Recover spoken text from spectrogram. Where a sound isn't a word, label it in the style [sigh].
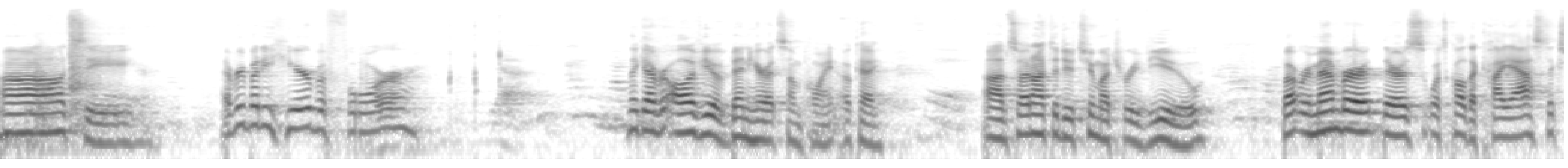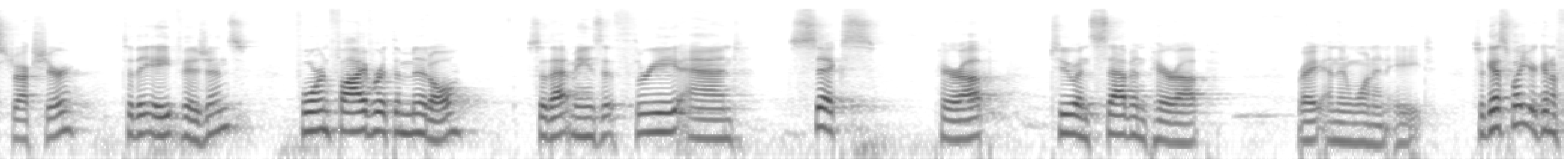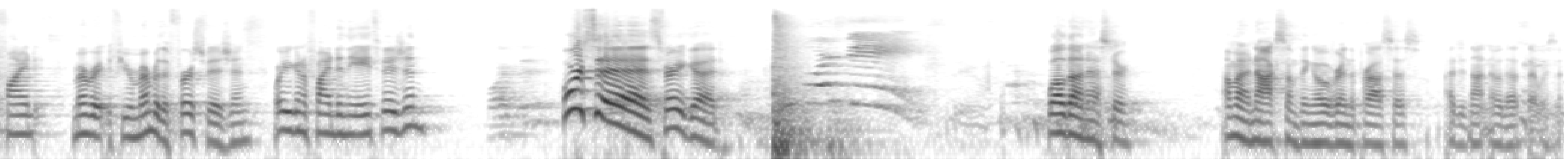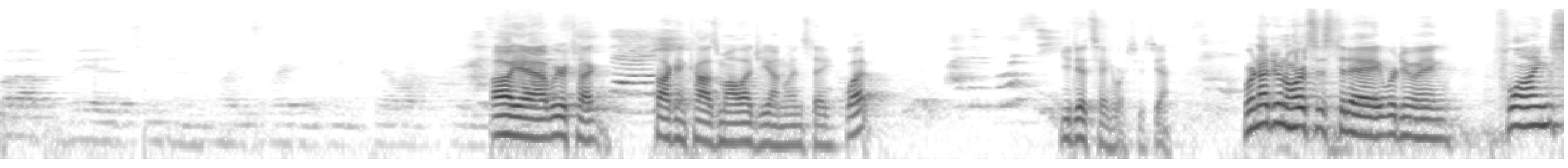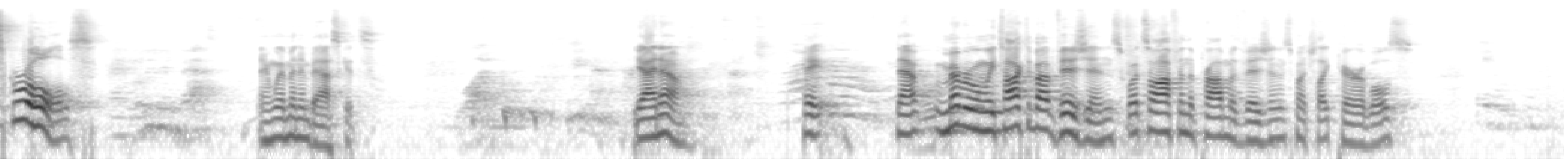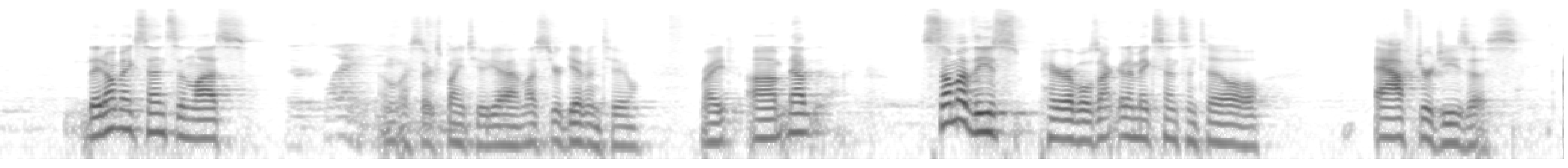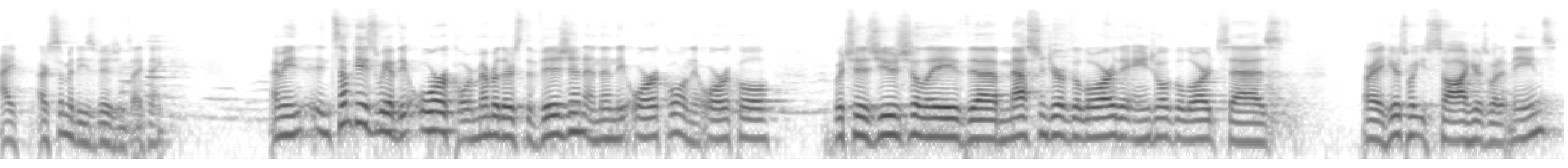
Uh, let's see. Everybody here before? Yes. I think every, all of you have been here at some point. Okay. Um, so I don't have to do too much review. But remember, there's what's called a chiastic structure to the eight visions. Four and five are at the middle. So that means that three and six pair up, two and seven pair up, right? And then one and eight. So guess what you're going to find? Remember, if you remember the first vision, what are you going to find in the eighth vision? Horses? Horses! Very good. Horsey! Well done, Esther. I'm going to knock something over in the process. I did not know that that was it. Put up the uh, distinction or the separation between show and Oh, yeah, we were talk- talking cosmology on Wednesday. What? I said. You did say horses, yeah. We're not doing horses today. We're doing flying scrolls and women in baskets. and women in baskets. What? Yeah, I know. Hey, now remember when we talked about visions, what's often the problem with visions, much like parables? They don't make sense unless They're explained to you. unless they're explained to you, yeah, unless you're given to, right? Um, now, some of these parables aren't going to make sense until after Jesus. I, or some of these visions, I think. I mean, in some cases, we have the oracle. Remember, there's the vision and then the oracle, and the oracle, which is usually the messenger of the Lord, the angel of the Lord, says, All right, here's what you saw, here's what it means.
